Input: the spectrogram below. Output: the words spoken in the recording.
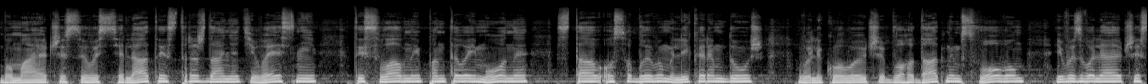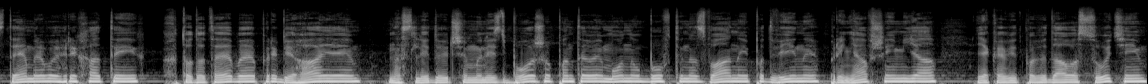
бо маючи сили зціляти страждання тілесні, ти, славний Пантелеймоне, став особливим лікарем душ, виліковуючи благодатним словом і визволяючи з темряви гріха тих, хто до тебе прибігає. Наслідуючи милість Божу, Пантелеймону був ти названий подвійне, прийнявши ім'я, яке відповідало суті.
